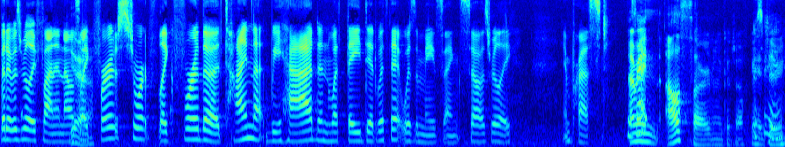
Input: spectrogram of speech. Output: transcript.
but it was really fun and i was Yeah. like for a short like for the time that we had and what they did with it was amazing so i was really impressed I Was that- mean, I'll sorry, I'm gonna cut you. Go ahead, okay.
